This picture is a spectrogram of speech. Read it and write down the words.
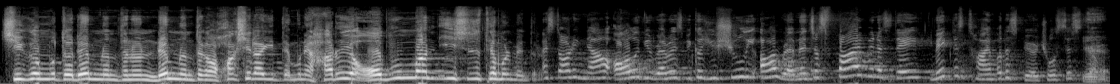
지금부터 랩런트는 랩런트가 확실하기 때문에 하루에 5분만 이 시스템을 만들어. And starting now, all of you remnants, because you surely are remnants, just five minutes a day, make this time of the spiritual system. 예.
